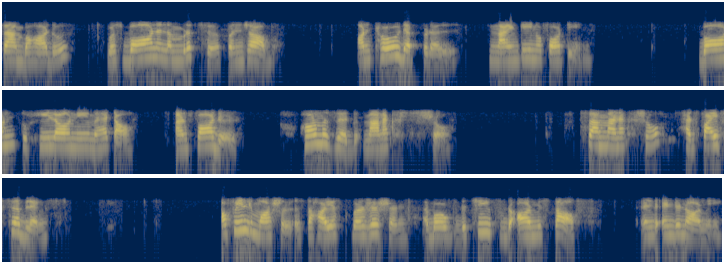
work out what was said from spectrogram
Sam Bahadur, was born in Amritsar, Punjab on 3rd April 1914. Born to Hilani Mehta and father Hormuzd Manekshaw. Sam Manekshaw had five siblings. A field marshal is the highest position above the chief of the army staff in the Indian Army.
